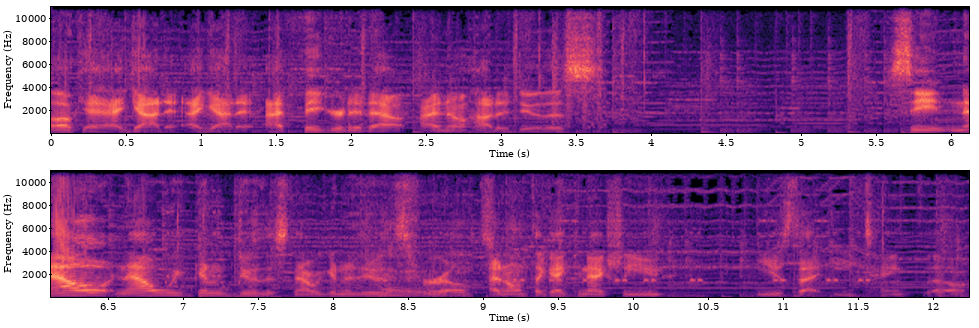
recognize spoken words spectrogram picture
Okay, I got it, I got it. I figured it out. I know how to do this. See, now now we're gonna do this. Now we're gonna do this for real. I don't think I can actually use that E-tank, though.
